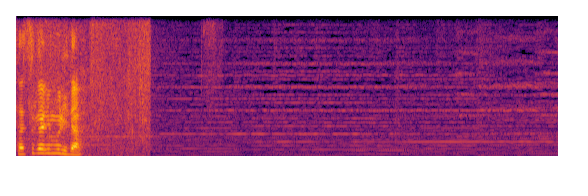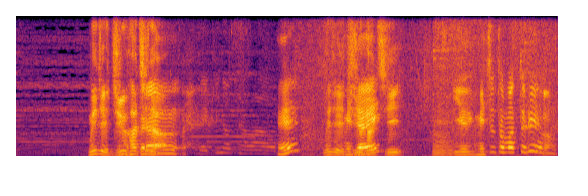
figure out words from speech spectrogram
さすがに無理だ。メジャー18だ。え？メジャメジャー？18うん。いや、めっちゃ止まってるやん。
